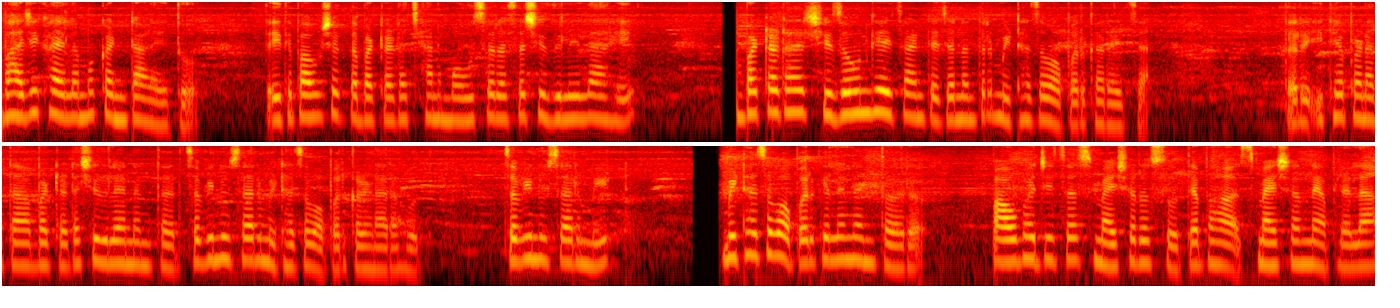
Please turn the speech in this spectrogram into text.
भाजी खायला मग कंटाळा येतो. तर इथे पाहू शकता बटाटा छान मऊसर असा शिजलेला आहे. बटाटा शिजवून घ्यायचा आणि त्याच्यानंतर मिठाचा वापर करायचा. तर इथे आपण आता बटाटा शिजल्यानंतर चवीनुसार मिठाचा वापर करणार आहोत. चवीनुसार मीठ. मिठाचा वापर केल्यानंतर पावभाजीचा स्मॅशर असतो त्या भा स्मॅशरने आपल्याला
